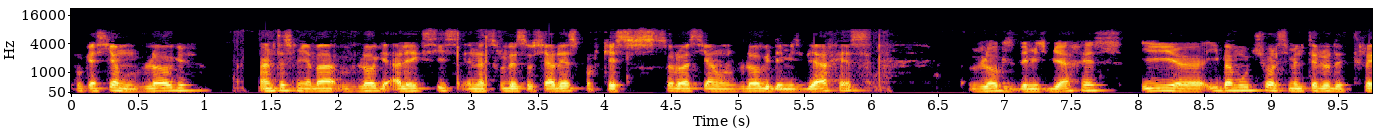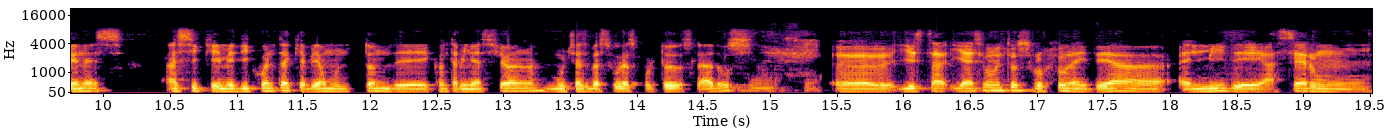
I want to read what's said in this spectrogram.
porque hacía un vlog. Antes me llamaba Vlog Alexis en las redes sociales porque solo hacía un vlog de mis viajes, vlogs de mis viajes, y iba mucho al cementerio de trenes Así que me di cuenta que había un montón de contaminación, muchas basuras por todos lados. Eh, y, está, y a ese momento surgió una idea en mí de hacer un,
